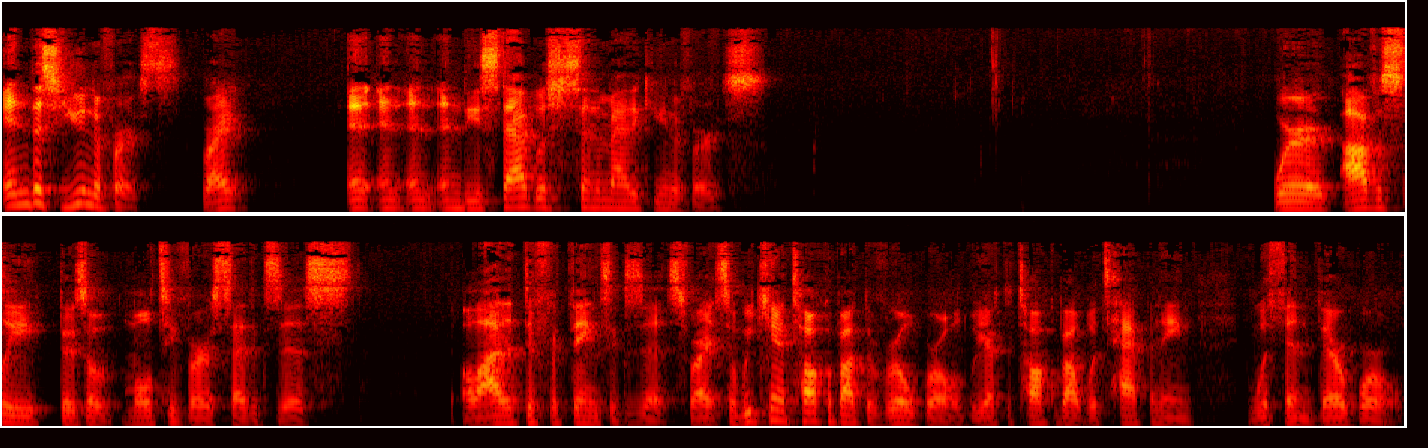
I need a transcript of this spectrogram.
in this universe, right? And and, and, and the established cinematic universe where obviously there's a multiverse that exists a lot of different things exist, right? So we can't talk about the real world. We have to talk about what's happening within their world.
